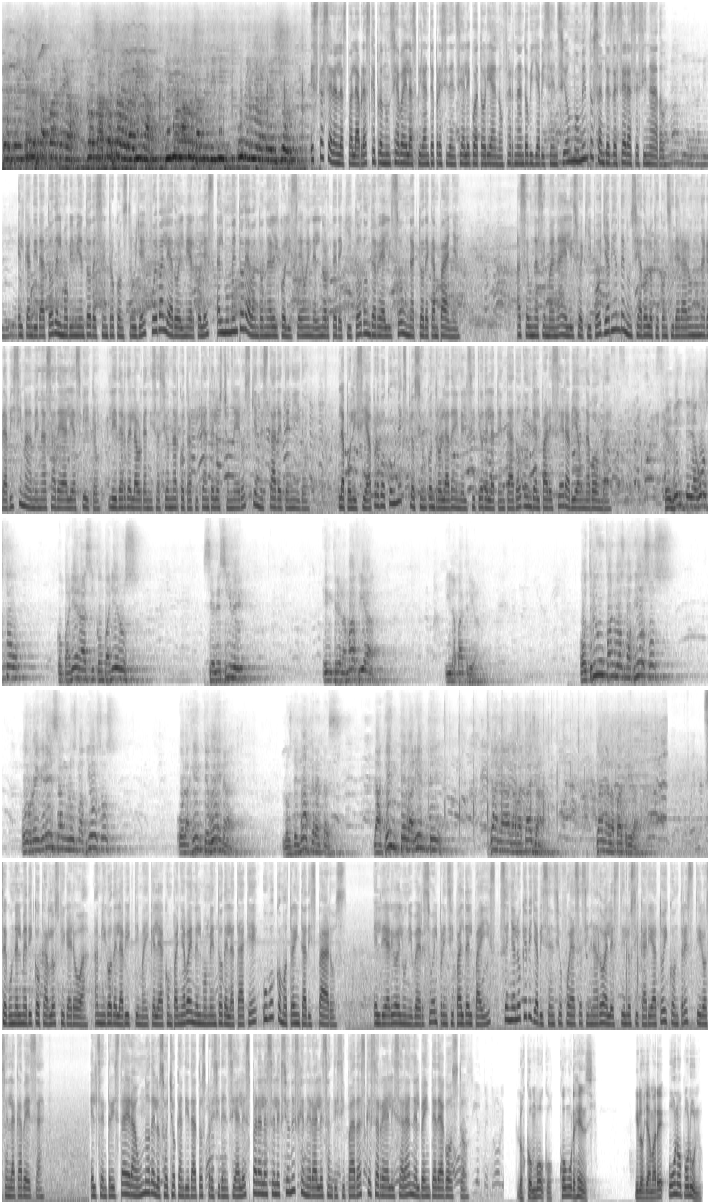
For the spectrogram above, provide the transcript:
Defender esta patria nos ha costado la vida y no vamos a permitir una nueva traición. Estas eran las palabras que pronunciaba el aspirante presidencial ecuatoriano Fernando Villavicencio momentos antes de ser asesinado. El candidato del movimiento de Centro Construye fue baleado el miércoles al momento de abandonar el Coliseo en el norte de Quito, donde realizó un acto de campaña. Hace una semana él y su equipo ya habían denunciado lo que consideraron una gravísima amenaza de alias Fito, líder de la organización narcotraficante Los Choneros, quien está detenido. La policía provocó una explosión controlada en el sitio del atentado donde al parecer había una bomba. El 20 de agosto, compañeras y compañeros, se decide entre la mafia y la patria. O triunfan los mafiosos, o regresan los mafiosos, o la gente buena, los demócratas, la gente valiente gana la batalla, gana la patria. Según el médico Carlos Figueroa, amigo de la víctima y que le acompañaba en el momento del ataque, hubo como 30 disparos. El diario El Universo, el principal del país, señaló que Villavicencio fue asesinado al estilo sicariato y con tres tiros en la cabeza. El centrista era uno de los ocho candidatos presidenciales para las elecciones generales anticipadas que se realizarán el 20 de agosto. Los convoco con urgencia y los llamaré uno por uno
